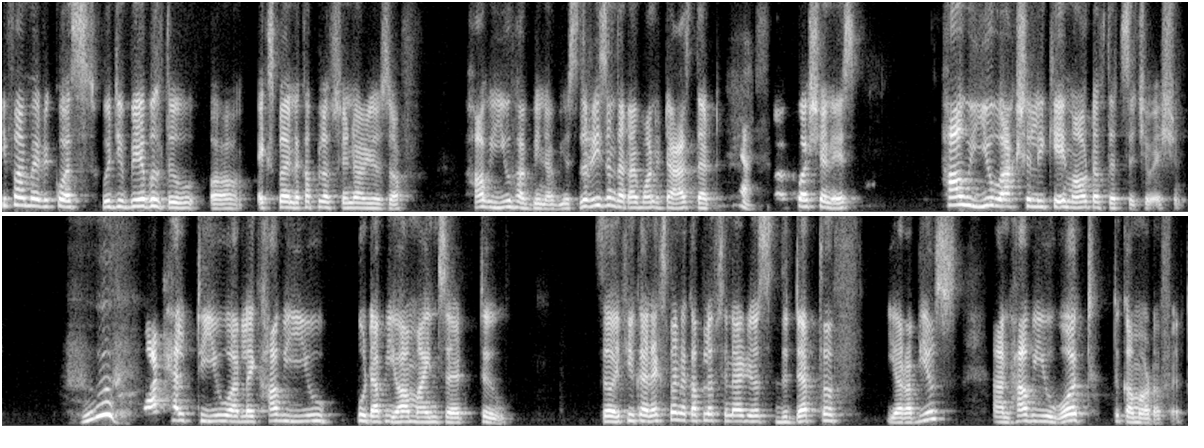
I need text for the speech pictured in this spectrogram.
if I may request, would you be able to uh, explain a couple of scenarios of how you have been abused? The reason that I wanted to ask that yes. uh, question is how you actually came out of that situation. What helped you, or like how you put up your mindset too? So, if you can explain a couple of scenarios, the depth of your abuse and how you worked to come out of it.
